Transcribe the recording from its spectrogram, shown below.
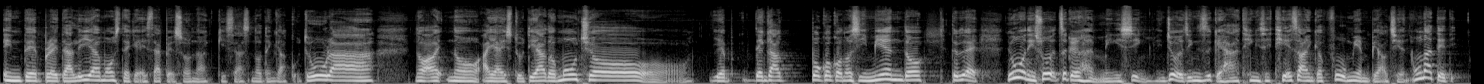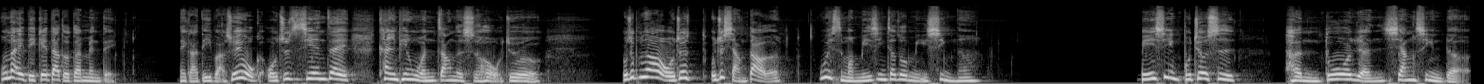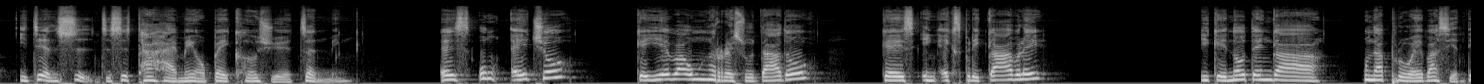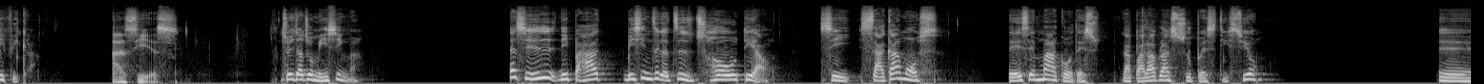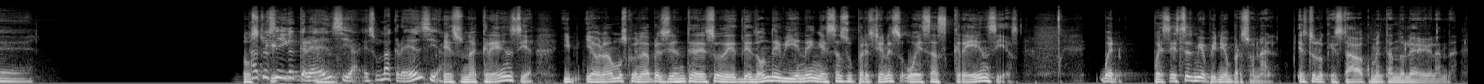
Interpretaríamos de que esa persona quizás no tenga cultura, no, hay- no haya estudiado mucho, o也 tenga poco conocimiento，对不对？如果你说这个人很迷信，你就已经是给他贴贴上一个负面标签。Una de una etiqueta totalmente negativa。所以我我就是今天在看一篇文章的时候，我就 我就不知道，我就我就想到了，为什么迷信叫做迷信呢？迷信不就是很多人相信的一件事，只是它还没有被科学证明。Es un hecho que lleva un resultado que es inexplicable y que no tenga una prueba científica，Así es. 所以叫做迷信嘛。但其实你把它“迷信”这个字抽掉，si sacamos de ese marco de la palabra superstición，呃， Nos 它就是一个 creencia，es una creencia。 Es una creencia. Y, y hablamos con el presidente de eso, de, de dónde vienen esas supersticiones o esas creencias. bueno, pues esta es mi opinión personal. Esto es lo que estaba comentándole a Yolanda.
